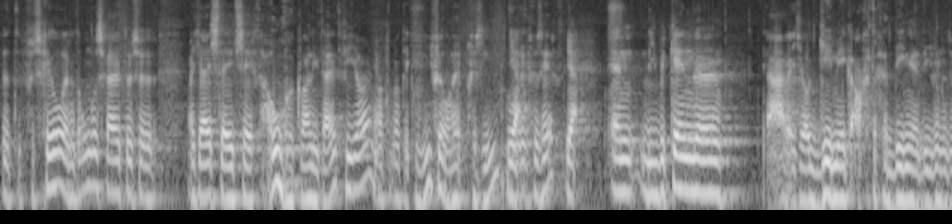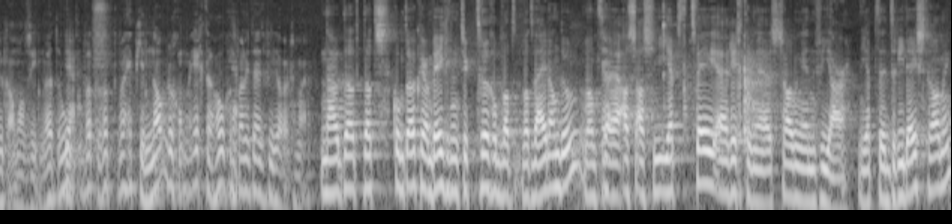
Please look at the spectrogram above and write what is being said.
het, verschil en het onderscheid tussen wat jij steeds zegt, hoge kwaliteit VR, wat, wat ik nog niet veel heb gezien, eerlijk gezegd, ja. en die bekende ja, weet je wel, gimmick-achtige dingen die we natuurlijk allemaal zien. Wat, hoe, wat, wat, wat, heb je nodig om echt een hoge kwaliteit VR te maken? Nou, dat, dat komt ook weer een beetje natuurlijk terug op wat, wat wij dan doen. Want uh, als, als, je hebt twee uh, richtingen stroming in VR. Je hebt de 3D-stroming,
